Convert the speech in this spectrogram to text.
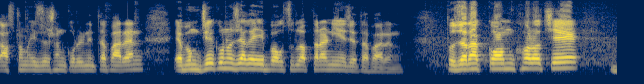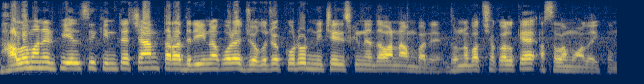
কাস্টমাইজেশন করে নিতে পারেন এবং যে কোনো জায়গায় এই বক্সগুলো আপনারা নিয়ে যেতে পারেন। তো যারা কম খরচে ভালো মানের পিএলসি কিনতে চান, তারা দেরি না করে যোগাযোগ করুন নিচের স্ক্রিনে দেওয়া নাম্বারে। ধন্যবাদ সকলকে, আসসালামু আলাইকুম।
